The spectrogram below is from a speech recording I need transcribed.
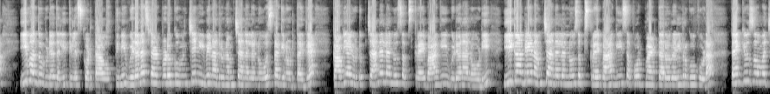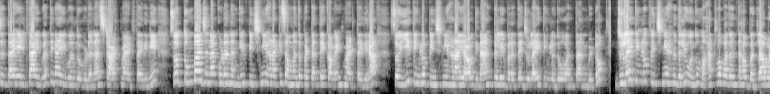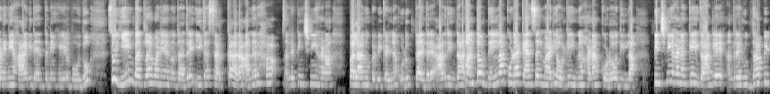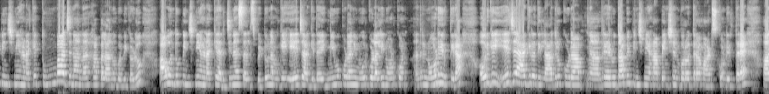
ಈ ಒಂದು ವಿಡಿಯೋದಲ್ಲಿ ತಿಳಿಸ್ಕೊಡ್ತಾ ಹೋಗ್ತೀನಿ. ವಿಡಿಯೋನ ಸ್ಟಾರ್ಟ್ ಮಾಡೋಕ್ಕೂ ಮುಂಚೆ ನೀವೇನಾದ್ರೂ ನಮ್ಮ ಚಾನೆಲ್ ಅನ್ನು ಹೊಸದಾಗಿ ನೋಡ್ತಾ ಇದ್ರೆ ಕಾವ್ಯ ಯೂಟ್ಯೂಬ್ ಚಾನೆಲ್ ಅನ್ನು ಸಬ್ಸ್ಕ್ರೈಬ್ ಆಗಿ ವಿಡಿಯೋನ ನೋಡಿ. ಈಗಾಗಲೇ ನಮ್ಮ ಚಾನೆಲ್ ಅನ್ನು ಸಬ್ಸ್ಕ್ರೈಬ್ ಆಗಿ ಸಪೋರ್ಟ್ ಮಾಡ್ತಾ ಇರೋರೆಲ್ರಿಗೂ ಕೂಡ ಥ್ಯಾಂಕ್ ಯು ಸೋ ಮಚ್ ಅಂತ ಹೇಳ್ತಾ ಇವತ್ತಿನ ಈ ಒಂದು ವಿಡಿಯೋನ ಸ್ಟಾರ್ಟ್ ಮಾಡ್ತಾ ಇದ್ದೀನಿ ಸೊ ತುಂಬಾ ಜನ ಕೂಡ ನನಗೆ ಪಿಂಚಣಿ ಹಣಕ್ಕೆ ಸಂಬಂಧಪಟ್ಟಂತೆ ಕಮೆಂಟ್ ಮಾಡ್ತಾ ಇದ್ದೀರಾ. ಸೊ ಈ ತಿಂಗಳು ಪಿಂಚಣಿ ಹಣ ಯಾವ ದಿನಾಂಕದಲ್ಲಿ ಬರುತ್ತೆ? ಜುಲೈ ತಿಂಗಳದು ಅಂತ ಅನ್ಬಿಟ್ಟು. ಜುಲೈ ತಿಂಗಳು ಪಿಂಚಣಿ ಹಣದಲ್ಲಿ ಒಂದು ಮಹತ್ವವಾದಂತಹ ಬದಲಾವಣೆನೇ ಆಗಿದೆ ಅಂತಾನೆ ಹೇಳಬಹುದು ಸೊ ಏನ್ ಬದಲಾವಣೆ ಅನ್ನೋದಾದ್ರೆ ಈಗ ಸರ್ಕಾರ ಅನರ್ಹ, ಅಂದ್ರೆ ಪಿಂಚಣಿ ಹಣ ಫಲಾನುಭವಿಗಳನ್ನ ಹುಡುಕ್ತಾ ಇದ್ದಾರೆ. ಆದ್ರಿಂದ ಅಂತವ್ರನ್ನೆಲ್ಲ ಕೂಡ ಕ್ಯಾನ್ಸಲ್ ಮಾಡಿ ಅವ್ರಿಗೆ ಇನ್ನು ಹಣ ಕೊಡೋದಿಲ್ಲ. ಪಿಂಚಣಿ ಹಣಕ್ಕೆ ಈಗಾಗಲೇ ಅಂದ್ರೆ ವೃದ್ಧಾಪಿ ಪಿಂಚಣಿ ಹಣಕ್ಕೆ ತುಂಬಾ ಜನ ಅನರ್ಹ ಫಲಾನುಭವಿಗಳು ಆ ಒಂದು ಪಿಂಚಣಿ ಹಣಕ್ಕೆ ಅರ್ಜಿನ ಸಲ್ಲಿಸ್ಬಿಟ್ಟು ನಮಗೆ ಏಜ್ ಆಗಿದೆ. ಈಗ ನೀವು ಕೂಡ ನಿಮ್ಮ ಊರುಗಳಲ್ಲಿ ನೋಡ್ಕೊಂಡ್ ಅಂದ್ರೆ ನೋಡಿರ್ತೀರಾ, ಅವ್ರಿಗೆ ಏಜೇ ಆಗಿರೋದಿಲ್ಲ. ಆದ್ರೂ ಕೂಡ ಅಂದ್ರೆ ವೃದ್ಧಾಪಿ ಪಿಂಚಣಿ ಹಣ, ಪೆನ್ಷನ್ ಬರೋ ತರ ಮಾಡಿಸ್ಕೊಂಡಿರ್ತಾರೆ.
